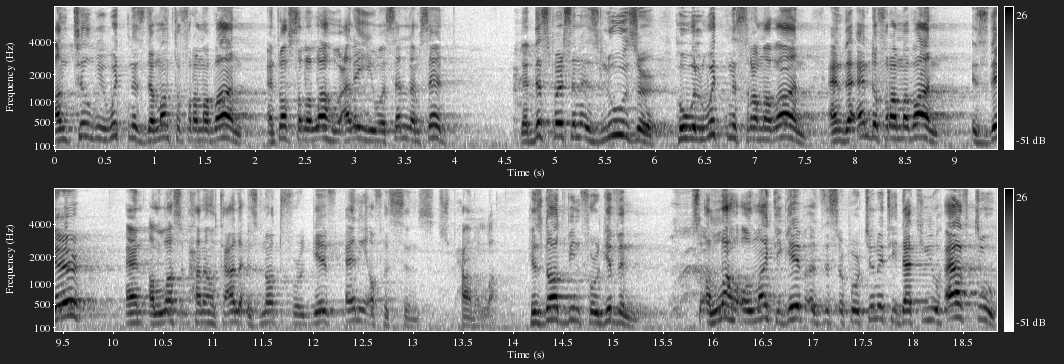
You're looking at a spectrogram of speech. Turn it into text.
until we witness the month of Ramadan. And Prophet ﷺ said that this person is loser who will witness Ramadan and the end of Ramadan is there and Allah subhanahu wa ta'ala is not forgive any of his sins. Subhanallah. He's not been forgiven. So Allah Almighty gave us this opportunity that you have to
